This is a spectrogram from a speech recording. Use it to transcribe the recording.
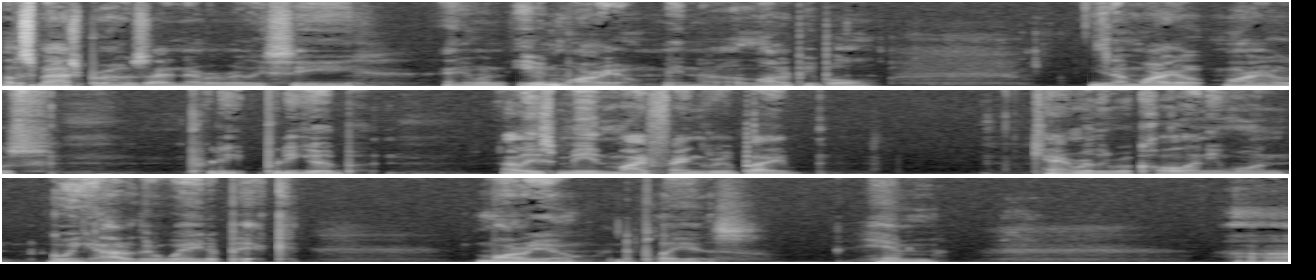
of Smash Bros. I never really see anyone, even Mario. I mean, a lot of people, you know, Mario Mario's pretty pretty good, but at least me and my friend group, I can't really recall anyone going out of their way to pick Mario and to play as him. Um,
